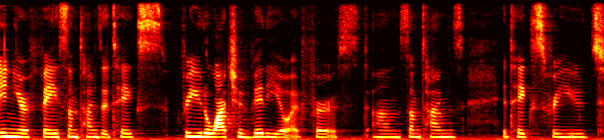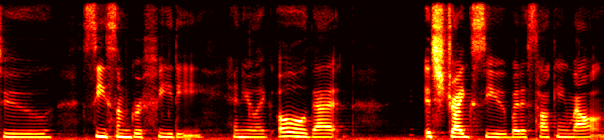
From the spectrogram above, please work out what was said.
in your face, sometimes it takes for you to watch a video at first. Um, sometimes it takes for you to see some graffiti and you're like, oh, that it strikes you, but it's talking about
